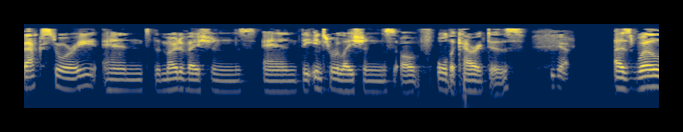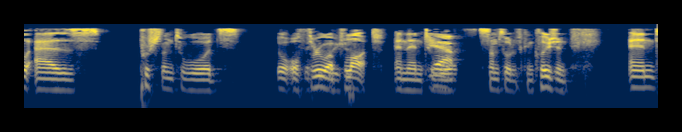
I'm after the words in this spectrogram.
backstory and the motivations and the interrelations of all the characters. Yeah. As well as push them towards or, or through conclusion. a plot and then towards yeah. some sort of conclusion. And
